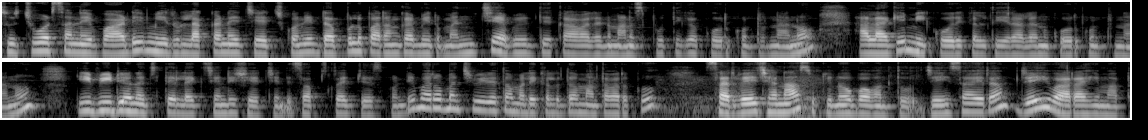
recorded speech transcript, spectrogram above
స్విచ్ వర్డ్స్ అనేవి వాడి మీరు లక్కనే చేర్చుకొని డబ్బుల పరంగా మీరు మంచి అభివృద్ధి కావాలని మనస్ఫూర్తిగా కోరుకుంటున్నాను. అలాగే మీ కోరికలు తీరాలని కోరుకుంటున్నాను. ఈ వీడియో నచ్చితే లైక్ చేయండి షేర్ చేయండి సబ్స్క్రైబ్ చేసుకోండి. మరో మంచి వీడియోతో మళ్ళీ కలుద్దాం. అంతవరకు సర్వేజన సుఖినోభవంతు జై సాయిరామ్. జై వారాహిమాత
